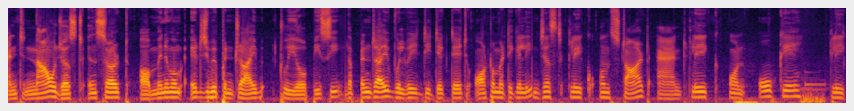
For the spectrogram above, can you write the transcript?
and now just insert a minimum 8GB pen drive to your PC. The pen drive will be detected automatically. Just click on start and click on OK. Click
